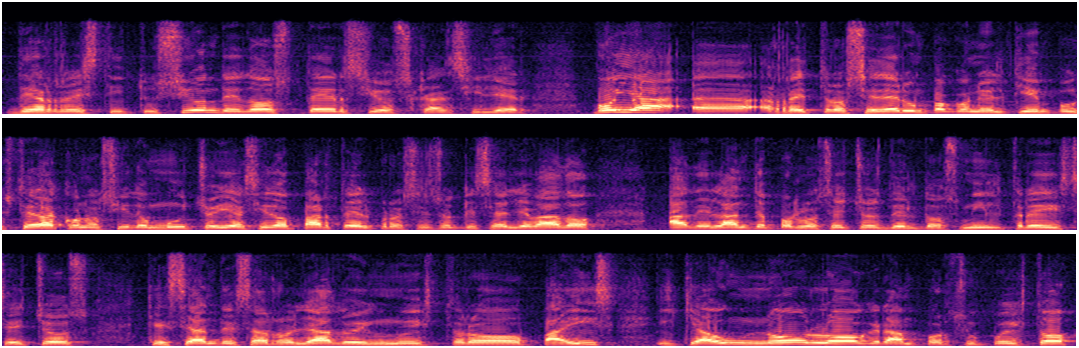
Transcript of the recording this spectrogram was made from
de restitución de dos tercios, canciller. Voy a uh, retroceder un poco en el tiempo. Usted ha conocido mucho y ha sido parte del proceso que se ha llevado adelante por los hechos del 2003, hechos que se han desarrollado en nuestro país y que aún no logran, por supuesto,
